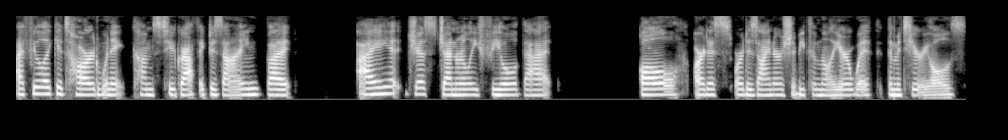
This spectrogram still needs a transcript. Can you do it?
I feel like it's hard when it comes to graphic design, but I just generally feel that all artists or designers should be familiar with the materials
